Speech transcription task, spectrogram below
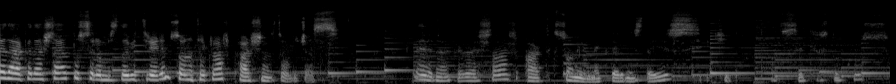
Evet arkadaşlar bu sıramızı da bitirelim. Sonra tekrar karşınızda olacağız. Evet arkadaşlar artık son ilmeklerimizdeyiz. 2, 4, 6, 8, 9.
